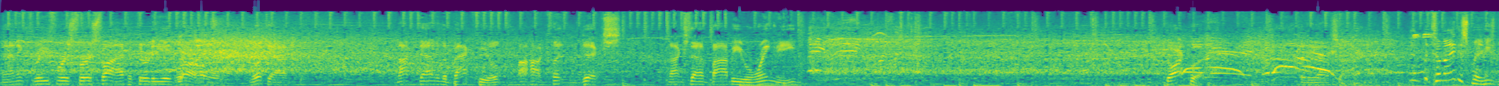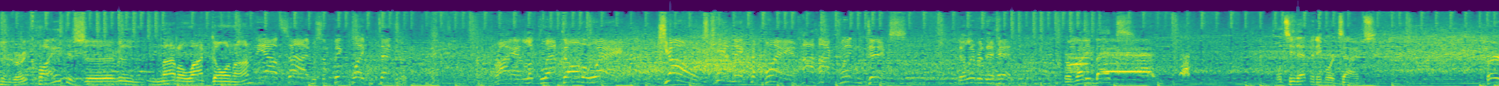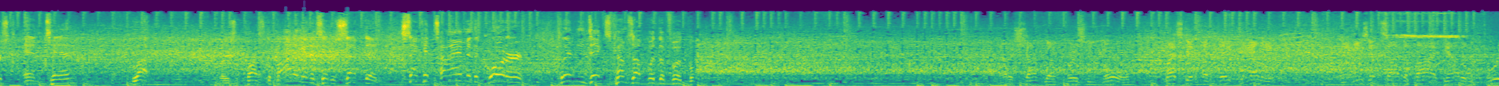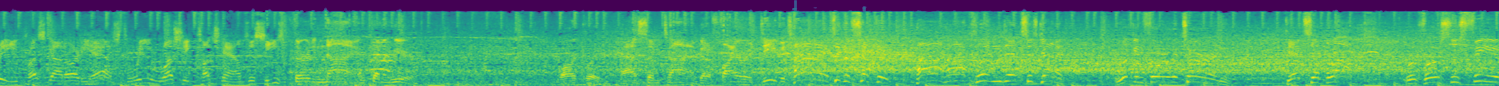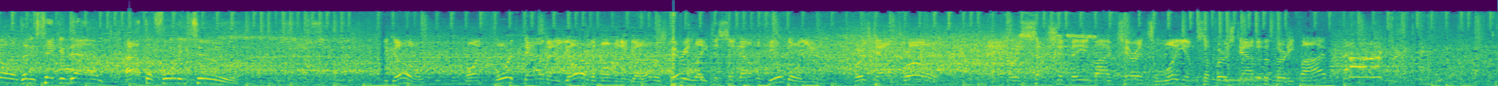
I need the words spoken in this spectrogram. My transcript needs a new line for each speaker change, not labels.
Manning three for his first five for 38 yards. Look out. Knocked down in the backfield. Ha Ha Clinton Dix knocks down Bobby Rainey. Darkwood to the outside. But tonight has been, he's been very quiet. There's uh, really not a lot going on.
The outside with some big play potential. Ryan looked left all the way. Jones can't make the play. Ha ha Clinton Dix delivered the hit.
For running backs, won't see that many more times. First and 10. Luck goes across the body and it's intercepted. Second time in the quarter, Clinton Dix comes up with the football.
Now a shotgun first and goal. Prescott a fake to Elliott. And he's inside the five, down to the Prescott already has three rushing touchdowns this season.
Third and nine coming here. Barkley has some time. Got to fire it deep. It's high. It's intercepted. Ha ha. Clinton Dix has got it. Looking for a return. Gets a block. Reverses field. And he's taken down at the 42.
To go on fourth down and a yard a moment ago. It was very late to send out the field goal unit. First down throw. And reception made by Terrance Williams. The first down to the 35.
